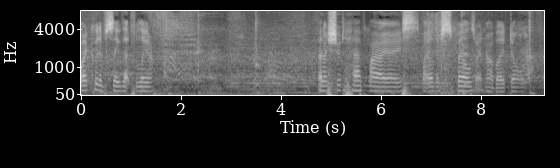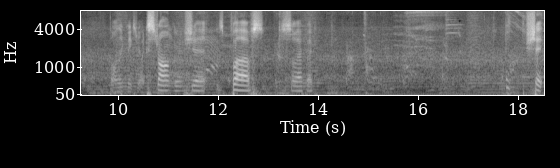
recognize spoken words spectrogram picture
I could have saved that for later. And I should have my my other spells right now, but I don't. The only thing makes me like stronger and shit. These buffs, so epic. Ooh, shit.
